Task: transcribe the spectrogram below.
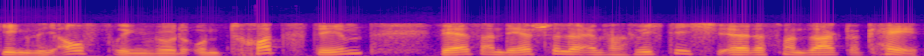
gegen sich aufbringen würde. Und trotzdem wäre es an der Stelle einfach wichtig, äh, dass man sagt, okay,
